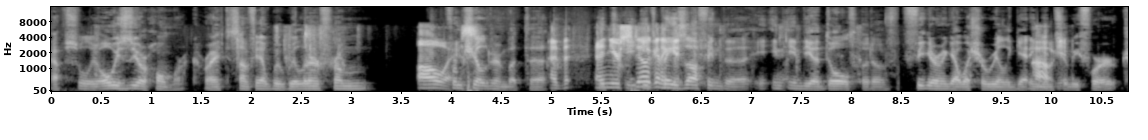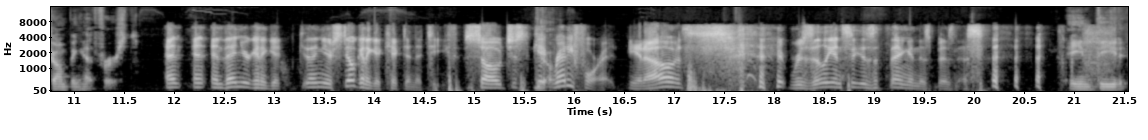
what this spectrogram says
Absolutely, always do your homework, right? Something that we, we learn from always from children, but uh, and, the, and it, you're still going to pays get... off in the in, in the adulthood of figuring out what you're really getting oh, into yeah. before jumping head first. And, and and then you're to get then you're still going to get kicked in the teeth. So just get yeah. ready for it. You know, it's resiliency is a thing in this business. Indeed.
